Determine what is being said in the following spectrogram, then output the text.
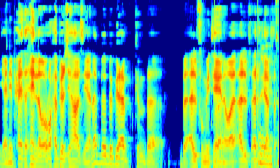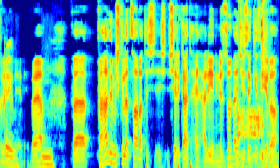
يعني بحيث الحين لو أروح أبيع جهازي أنا ببيعه يمكن ب ب 1200 أو 1000 1000 إيه، ريال تقريباً. يعني. ف... ف... فهذه مشكلة صارت الش- الش- الشركات الحين حاليا ينزلون أجهزة كثيرة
